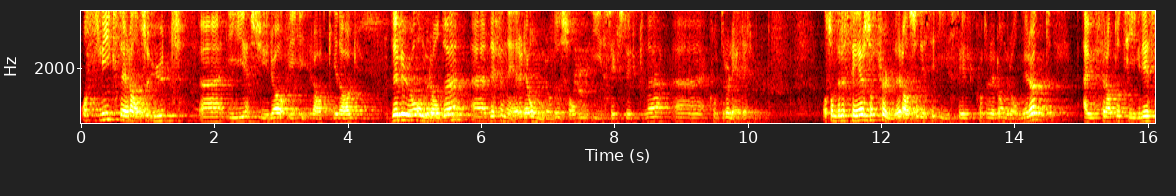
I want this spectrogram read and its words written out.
Og slik ser det altså ut eh, i Syria og i Irak i dag. Det røde området eh, definerer det området som ISIL-styrkene eh, kontrollerer. Og som dere ser, så følger altså disse ISIL-kontrollerte områdene i rødt Eufrat og Tigris.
